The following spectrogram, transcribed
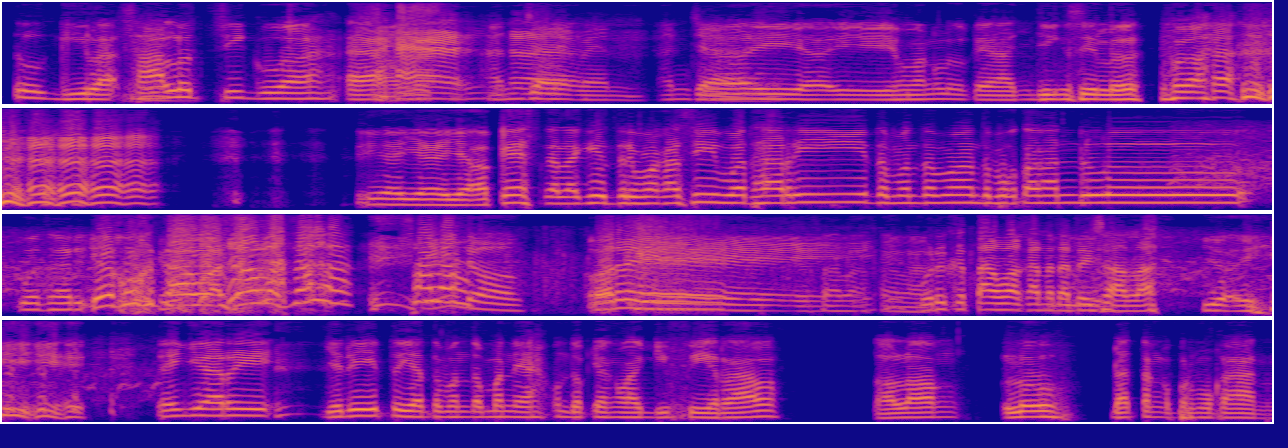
gitu. Gila, salut sih gua. Salut. anjay men anjay iya, iya, emang lu kayak anjing sih lu. Iya iya iya. Oke, sekali lagi terima kasih buat Hari, teman-teman. Tepuk tangan dulu buat Hari. Ya aku ketawa salah salah. Ini Salah. dong. Oke. Salah, salah. Baru ketawa karena tadi salah. Yo, iya. Thank you Hari. Jadi itu ya teman-teman ya untuk yang lagi viral, tolong lu datang ke permukaan.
